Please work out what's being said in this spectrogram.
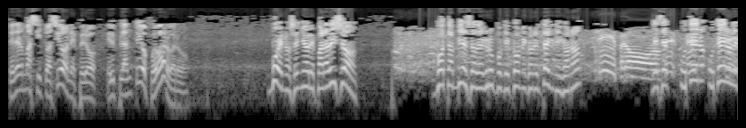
tener más situaciones, pero el planteo fue bárbaro. Bueno, señores, Paradiso, vos también sos del grupo que come con el técnico, ¿no? Sí, pero... Ese, usted, no, usted, no le,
